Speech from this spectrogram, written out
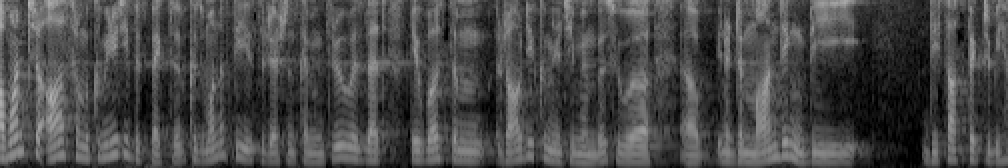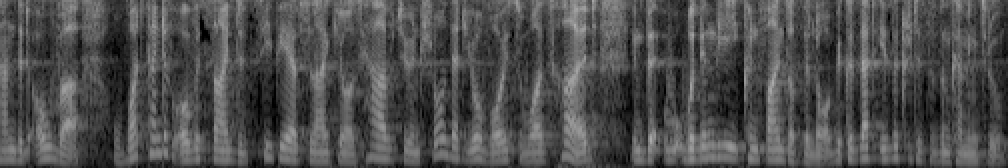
I want to ask from a community perspective because one of the suggestions coming through is that there were some rowdy community members who were, uh, you know, demanding the the suspect to be handed over. What kind of oversight did CPFs like yours have to ensure that your voice was heard in the within the confines of the law? Because that is a criticism coming through.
